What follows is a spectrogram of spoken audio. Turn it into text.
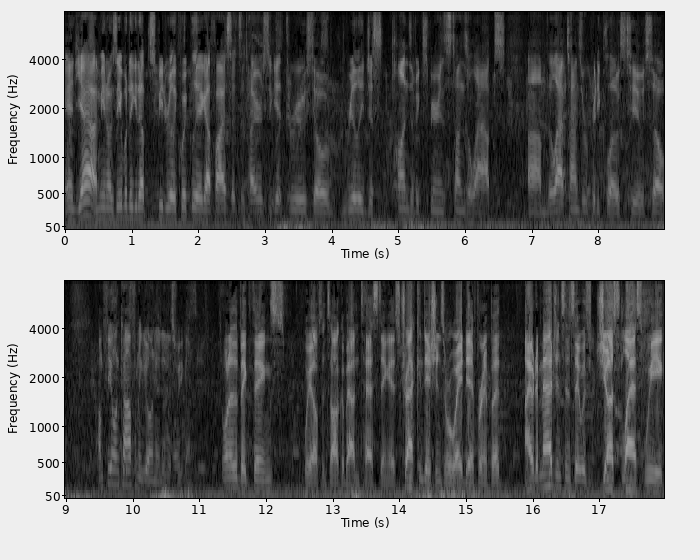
and yeah, I mean, I was able to get up to speed really quickly. I got five sets of tires to get through, so really just tons of experience, tons of laps. Um, the lap times were pretty close too, so I'm feeling confident going into this weekend. One of the big things we often talk about in testing is track conditions were way different, but I would imagine since it was just last week,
